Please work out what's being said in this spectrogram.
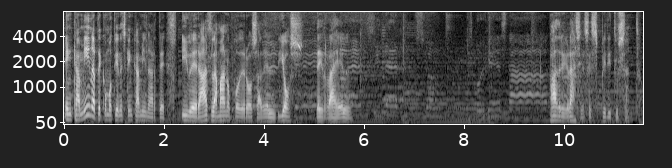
Encamínate como tienes que encaminarte y verás la mano poderosa del Dios de Israel. Padre, gracias Espíritu Santo.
